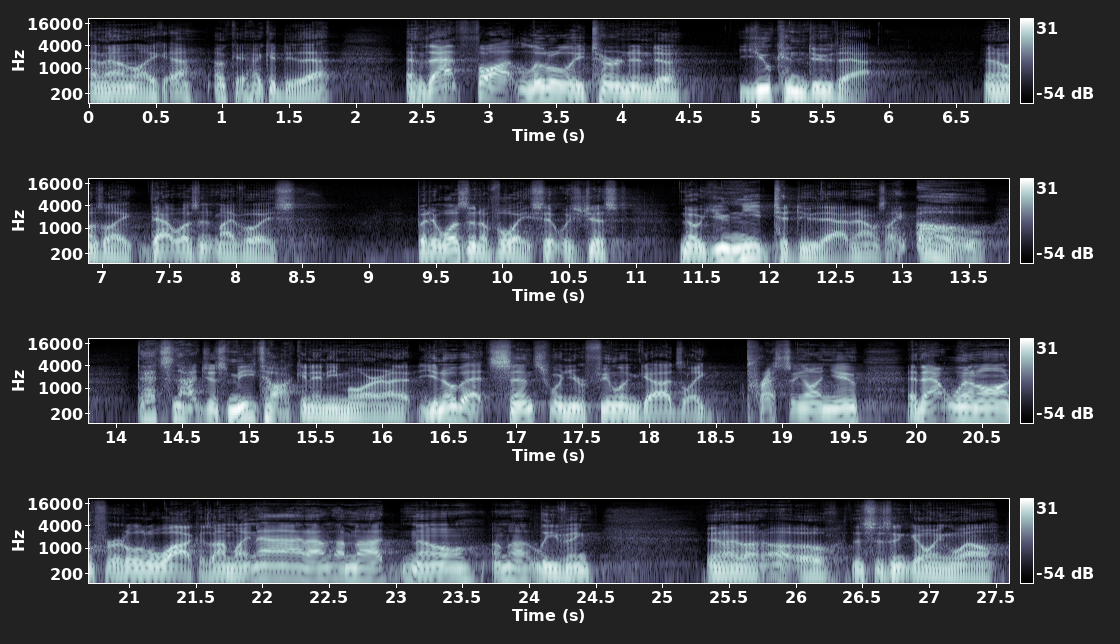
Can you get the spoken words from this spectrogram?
And I'm like, yeah, okay, I could do that. And that thought literally turned into, you can do that. And I was like, that wasn't my voice. But it wasn't a voice, it was just, no, you need to do that. And I was like, oh, that's not just me talking anymore. I, you know that sense when you're feeling God's like pressing on you. And that went on for a little while because I'm like, nah, I'm not, no, I'm not leaving. And I thought, uh oh, this isn't going well.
